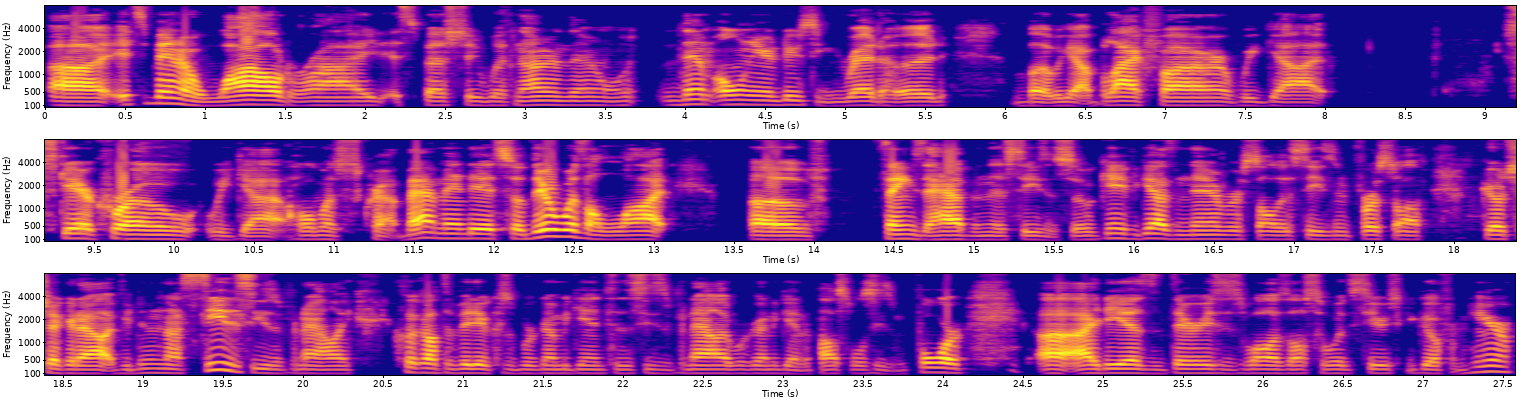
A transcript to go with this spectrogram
Uh, it's been a wild ride, especially with not only them, them only introducing Red Hood, but we got Blackfire, we got Scarecrow, we got a whole bunch of crap Batman did. So there was a lot of things that happened this season. So again, if you guys never saw this season, first off, go check it out. If you did not see the season finale, click off the video because we're going to get into the season finale. We're going to get into possible season four uh, ideas and theories, as well as also where the series could go from here,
